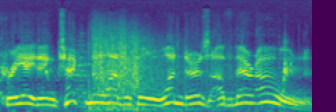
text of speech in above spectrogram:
creating technological wonders of their own.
